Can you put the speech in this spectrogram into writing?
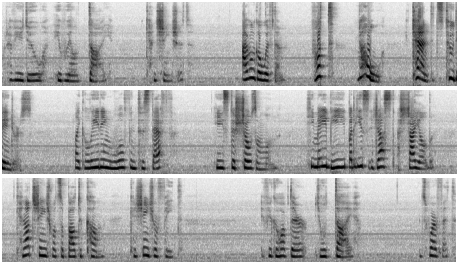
Whatever you do, he will die. Can't change it. I will go with them. What? No! You can't. It's too dangerous. Like leading Wolf into his death? He's the chosen one. He may be, but he's just a child. Cannot change what's about to come. Can change your fate. If you go up there, you'll die. It's worth it,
